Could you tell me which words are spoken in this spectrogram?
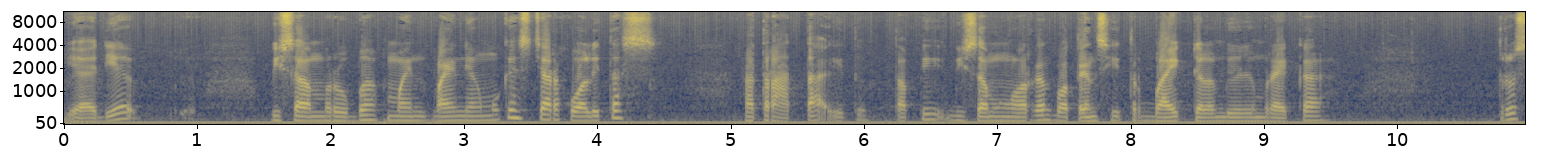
ya dia bisa merubah pemain-pemain yang mungkin secara kualitas rata-rata gitu tapi bisa mengeluarkan potensi terbaik dalam diri mereka. Terus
